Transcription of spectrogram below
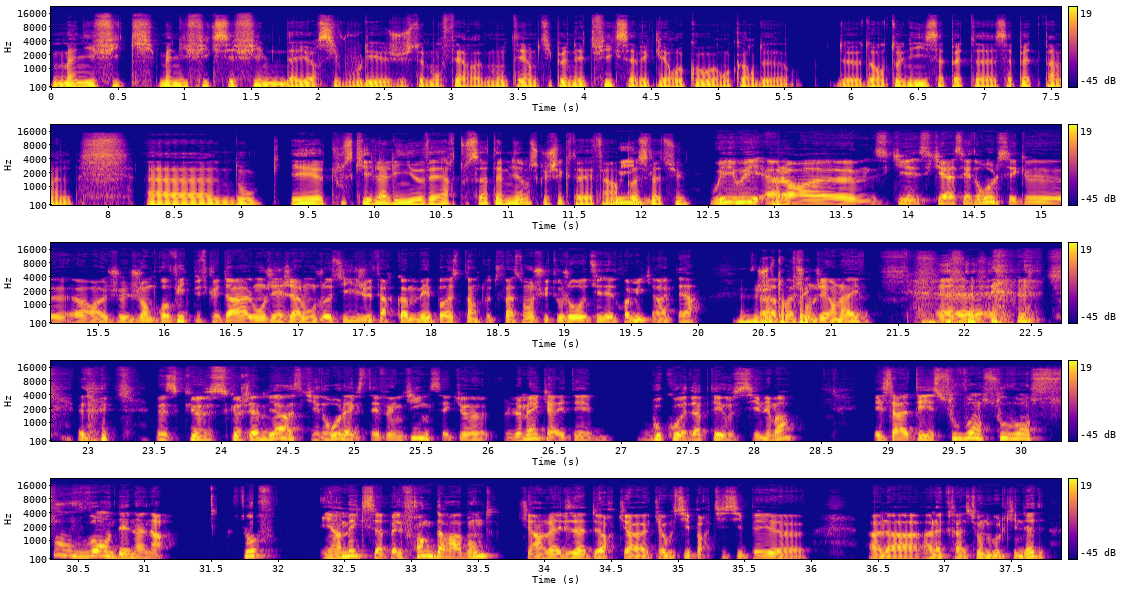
Magnifique, magnifique ces films. D'ailleurs, si vous voulez justement faire monter un petit peu Netflix avec les recos encore de d'Anthony, ça peut être ça peut être pas mal. Euh, donc et tout ce qui est la ligne verte, tout ça, t'aimes bien? Parce que je sais que t'avais fait un post là-dessus. Oui, oui. Alors euh, ce qui est ce qui est assez drôle, c'est que j'en profite puisque t'as allongé, j'allonge aussi. Je vais faire comme mes posts. Hein, de toute façon, je suis toujours au-dessus des 3000 caractères. Ça va pas changer en live. euh, ce que ce que j'aime bien, ce qui est drôle avec Stephen King, c'est que le mec a été beaucoup adapté au cinéma et ça a été souvent, souvent, souvent des nanas. Sauf il y a un mec qui s'appelle Frank Darabont, qui est un réalisateur qui a, qui a aussi participé euh, à, la, à, la, création de Walking Dead.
